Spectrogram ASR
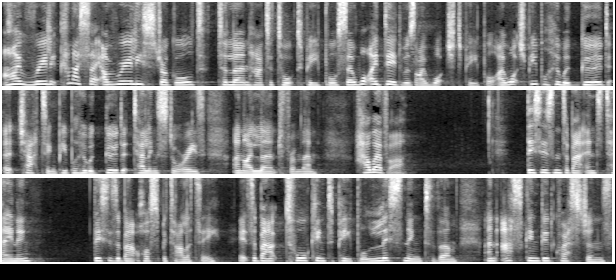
I really, can I say, I really struggled to learn how to talk to people. So, what I did was I watched people. I watched people who were good at chatting, people who were good at telling stories, and I learnt from them. However, this isn't about entertaining, this is about hospitality. It's about talking to people, listening to them, and asking good questions.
